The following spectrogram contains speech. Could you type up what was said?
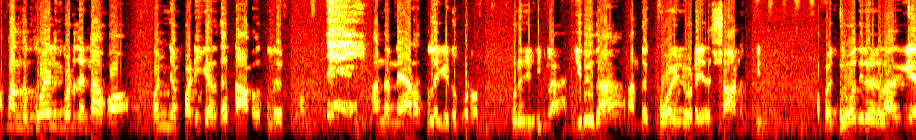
அப்ப அந்த கோயிலுக்கு போயிட்டு என்ன ஆகும்? கொஞ்சம் படிக்கிறது ஞாபகத்துல இருக்கணும். அந்த நேரத்துல ஈடுபடும் புரிஞ்சுட்டீங்களா? இதுதான் அந்த கோயிலுடைய சாணுத்தி அப்ப ஜோதிடர்களாகிய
